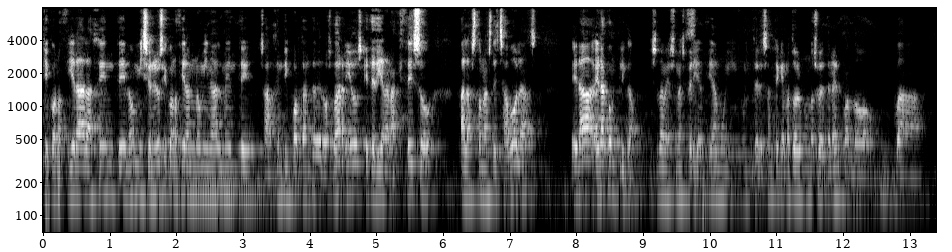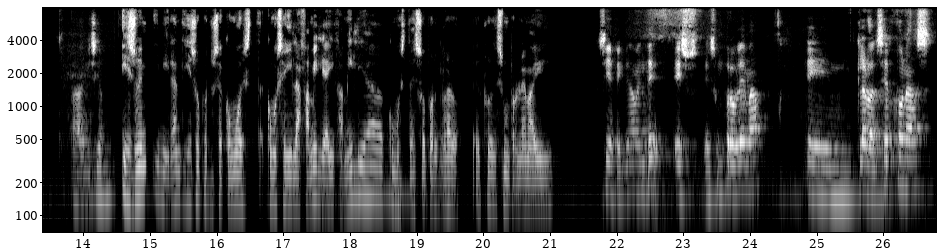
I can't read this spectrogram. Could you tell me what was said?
que conociera a la gente, ¿no? Misioneros que conocieran nominalmente, o sea, a la gente importante de los barrios, que te dieran acceso a las zonas de chabolas. Era, era complicado. Eso también es una experiencia muy, muy interesante que no todo el mundo suele tener cuando va a misión. Y si son inmigrantes y eso, pues no sé cómo es, cómo seguir la familia. ¿Hay familia? ¿Cómo está eso? Porque claro, es un problema ahí. Sí, efectivamente, es, es un problema. Eh, claro, al ser zonas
